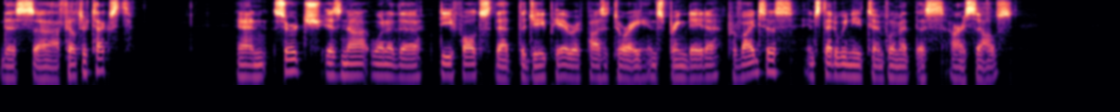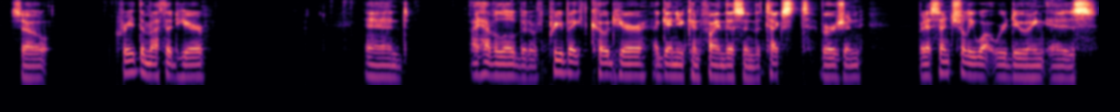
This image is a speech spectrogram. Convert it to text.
this uh, filter text. And search is not one of the defaults that the JPA repository in Spring Data provides us. Instead, we need to implement this ourselves. So create the method here. And I have a little bit of pre-baked code here. Again, you can find this in the text version. But essentially what we're doing is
